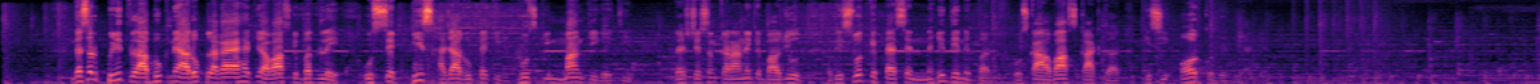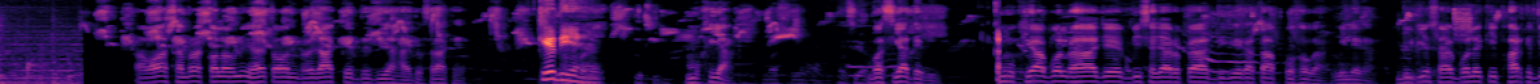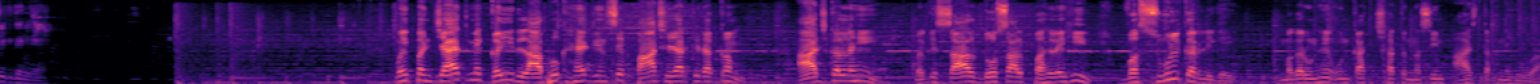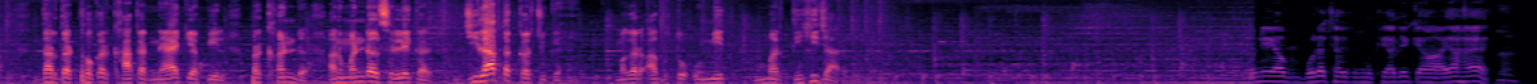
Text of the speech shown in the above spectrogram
दरअसल पीड़ित लाभुक ने आरोप लगाया है कि आवास के बदले उससे बीस हज़ार रुपए की घूस की मांग की गई थी। रजिस्ट्रेशन कराने के बावजूद रिश्वत के पैसे नहीं देने पर उसका आवास काटकर किसी और को दे दिया गया। आवास हमरा कॉलोनी है तो रजा के दे दिया है दूसरा के। के दिए हैं? मुखिया। बसिया देवी। मुखिया बोल रहा है जे बीस हज़ार रुपया दीजिएगा तो आपको होगा मिलेगा। बीडीओ साहब बोले कि फाड़ के बिक देंगे। वहीं पंचायत में कई लाभुक हैं जिनसे पाँच हज़ार की रकम आजकल नहीं बल्कि साल दो साल पहले ही वसूल कर ली गई मगर उन्हें उनका छत नसीम आज तक नहीं हुआ। दर दर ठोकर खाकर न्याय की अपील प्रखंड अनुमंडल से लेकर जिला तक कर चुके हैं। मगर अब तो उम्मीद मरती ही जा रही है। उन्हें अब बोला था कि मुखिया जी क्या आया है?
